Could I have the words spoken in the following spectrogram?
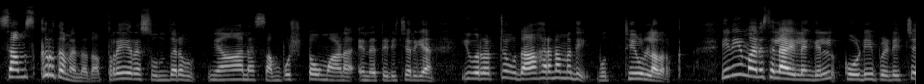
സംസ്കൃതം എന്നത് അത്രയേറെ സുന്ദരവും ജ്ഞാന സമ്പുഷ്ടവുമാണ് എന്ന് തിരിച്ചറിയാൻ ഇവർ ഒറ്റ ഉദാഹരണം മതി. ബുദ്ധിയുള്ളവർക്ക്. ഇനിയും മനസ്സിലായില്ലെങ്കിൽ കൊടി പിടിച്ച്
